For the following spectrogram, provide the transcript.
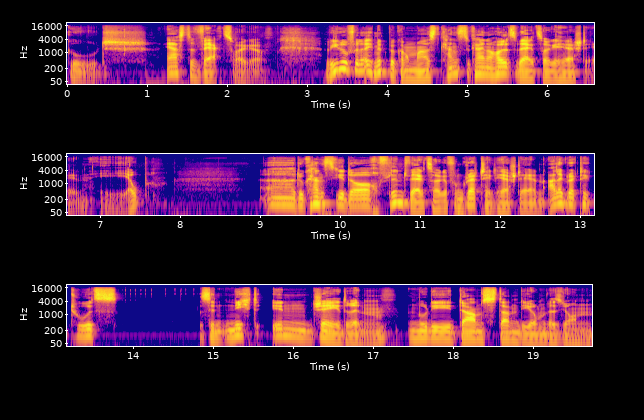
Gut. Erste Werkzeuge. Wie du vielleicht mitbekommen hast, kannst du keine Holzwerkzeuge herstellen. Jupp. Äh, du kannst jedoch Flint-Werkzeuge von GradTech herstellen. Alle GradTech-Tools sind nicht in J drin nur die Darmstandium-Version.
